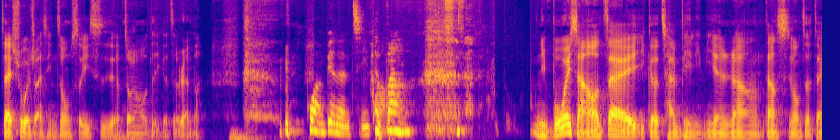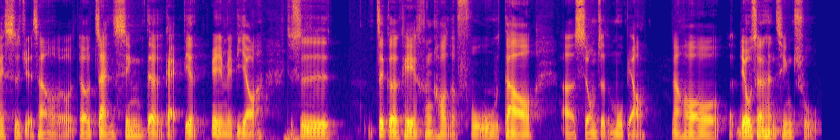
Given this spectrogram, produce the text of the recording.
在数位转型中设计师重要的一个责任吧。突然变成吉他，很棒。你不会想要在一个产品里面让让使用者在视觉上有有崭新的改变，因为也没必要啊，就是。这个可以很好的服务到呃使用者的目标，然后流程很清楚。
